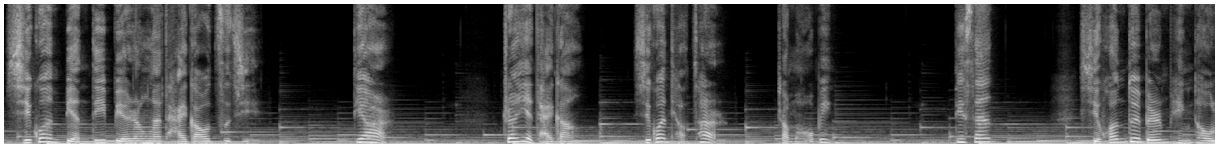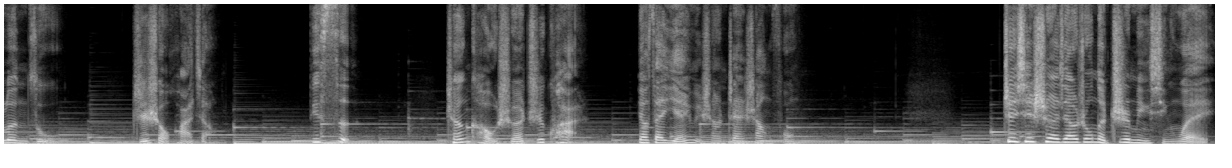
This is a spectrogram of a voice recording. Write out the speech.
习惯贬低别人来抬高自己；第二，专业抬杠，习惯挑刺儿、找毛病；第三。喜欢对别人评头论足、指手画脚。第四，逞口舌之快，要在言语上占上风。这些社交中的致命行为，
